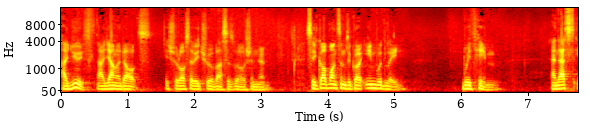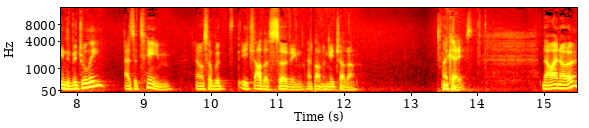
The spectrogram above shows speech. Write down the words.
our youth, our young adults. It should also be true of us as well, shouldn't it? See, God wants them to grow inwardly with Him. And that's individually, as a team, and also with each other serving and loving each other. Okay. Now I know,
